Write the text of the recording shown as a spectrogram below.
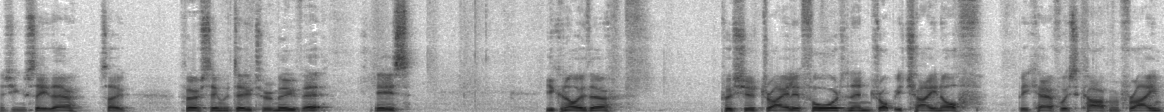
as you can see there. So, first thing we do to remove it is you can either push your derailleur forward and then drop your chain off. Be careful, it's carbon frame,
